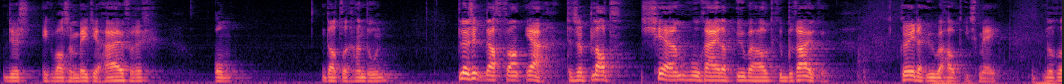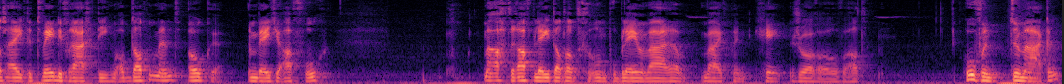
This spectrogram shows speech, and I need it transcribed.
Dus ik was een beetje huiverig om dat te gaan doen. Plus ik dacht van, ja, het is een plat scherm, hoe ga je dat überhaupt gebruiken? Kun je daar überhaupt iets mee? Dat was eigenlijk de tweede vraag die ik me op dat moment ook een beetje afvroeg. Maar achteraf bleek dat dat gewoon problemen waren waar ik me geen zorgen over had hoeven te maken.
